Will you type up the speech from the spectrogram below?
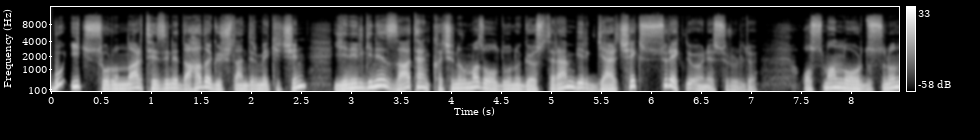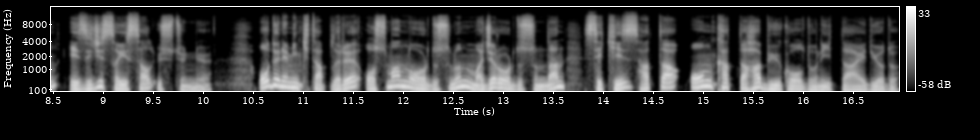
Bu iç sorunlar tezini daha da güçlendirmek için yenilginin zaten kaçınılmaz olduğunu gösteren bir gerçek sürekli öne sürüldü. Osmanlı ordusunun ezici sayısal üstünlüğü. O dönemin kitapları Osmanlı ordusunun Macar ordusundan 8 hatta 10 kat daha büyük olduğunu iddia ediyordu.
